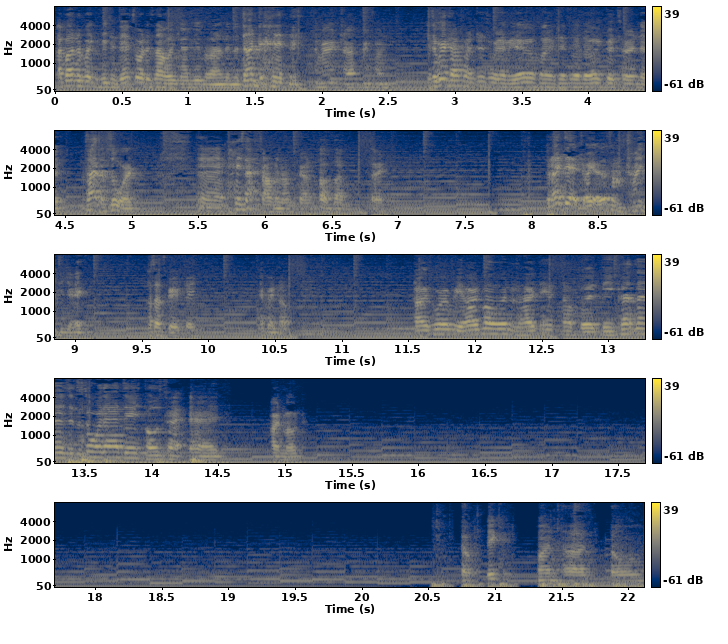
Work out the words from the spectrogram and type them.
I bought it like the sword is not going to be around in the dungeon. it's a very one. It's a very drop one. Just whatever. Yeah, like this one. Good turn to time sword. Uh, he's not dropping on the ground. Oh. Sorry. But I did. Right. That's what I'm trying to do. That's a great thing. I know. I will be hard mode and hard no, but the cut lines and the sword that did both uh, hard mode. So pick one of those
